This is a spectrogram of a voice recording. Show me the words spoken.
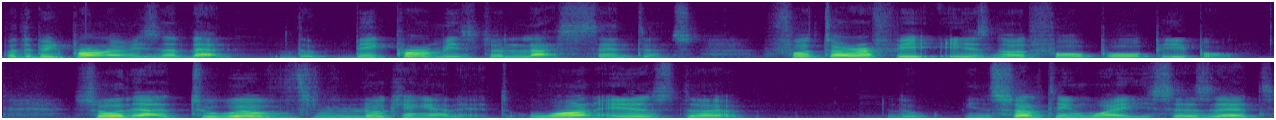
But the big problem is not that. The big problem is the last sentence. Photography is not for poor people. So there are two ways of looking at it. One is the the insulting way he says it,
